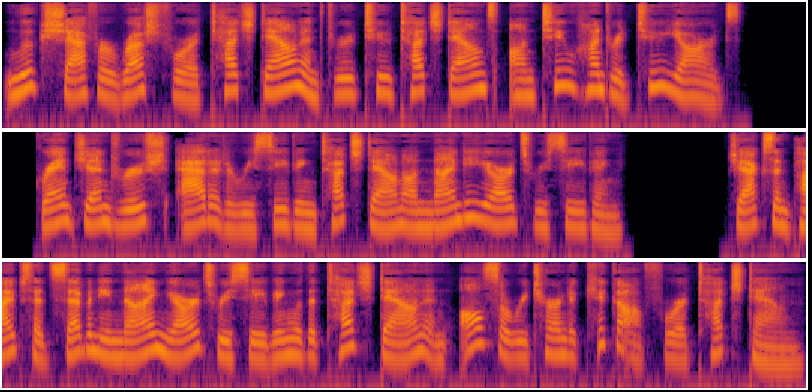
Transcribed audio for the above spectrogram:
Luke Schaffer rushed for a touchdown and threw two touchdowns on 202 yards. Grant Gendrush added a receiving touchdown on 90 yards receiving. Jackson Pipes had 79 yards receiving with a touchdown and also returned a kickoff for a touchdown.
